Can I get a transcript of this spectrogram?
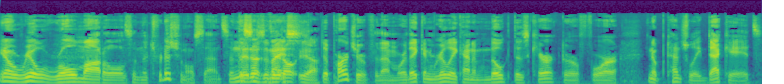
you know real role models in the traditional sense. And this is a nice yeah. departure for them, where they can really kind of milk this character for you know potentially decades.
